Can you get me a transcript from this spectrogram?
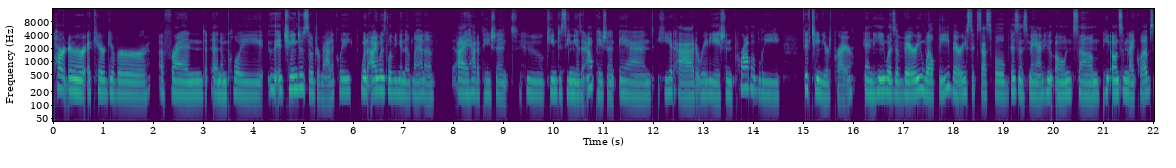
partner, a caregiver, a friend, an employee. It changes so dramatically. When I was living in Atlanta, I had a patient who came to see me as an outpatient, and he had had radiation probably 15 years prior. And he was a very wealthy, very successful businessman who owned some he owned some nightclubs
